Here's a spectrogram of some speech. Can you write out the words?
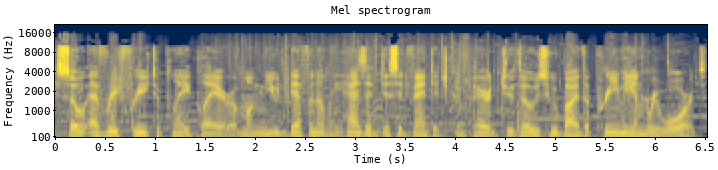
So every free-to-play player among you definitely has a disadvantage compared to those who buy the premium rewards.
